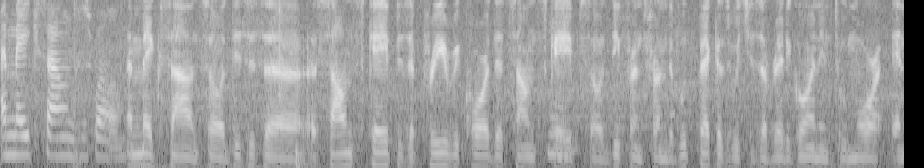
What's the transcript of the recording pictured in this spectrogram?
And make sounds as well. and make sound. So this is a, a soundscape, is a pre-recorded soundscape, so different from the woodpeckers, which is already going into more an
